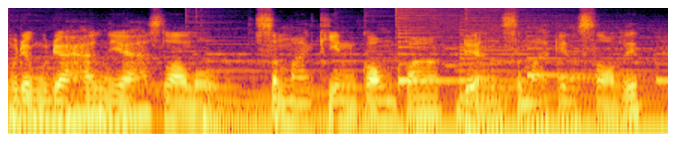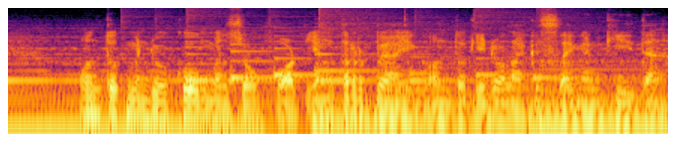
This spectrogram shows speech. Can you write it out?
Mudah-mudahan ya selalu semakin kompak dan semakin solid untuk mendukung, mensupport yang terbaik untuk idola kesayangan kita.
